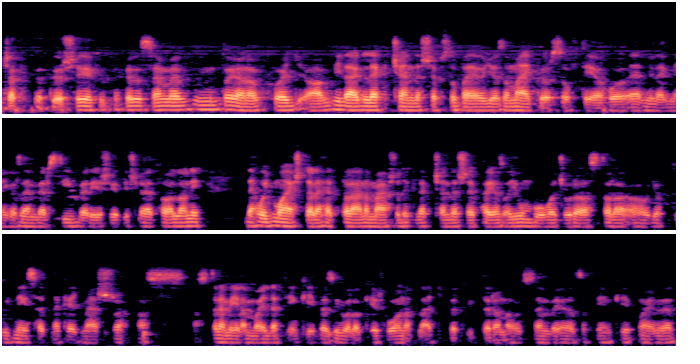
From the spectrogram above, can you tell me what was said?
csak a körségek jutnak ez eszembe, mint olyanok, hogy a világ legcsendesebb szobája ugye az a microsoft ahol elvileg még az ember szívverését is lehet hallani, de hogy ma este lehet talán a második legcsendesebb hely az a Jumbo vacsora asztala, ahogy ott úgy nézhetnek egymásra. Azt, azt remélem majd lefényképezi valaki, és holnap látjuk a Twitteren, ahogy szembe jön az a fénykép majd. de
